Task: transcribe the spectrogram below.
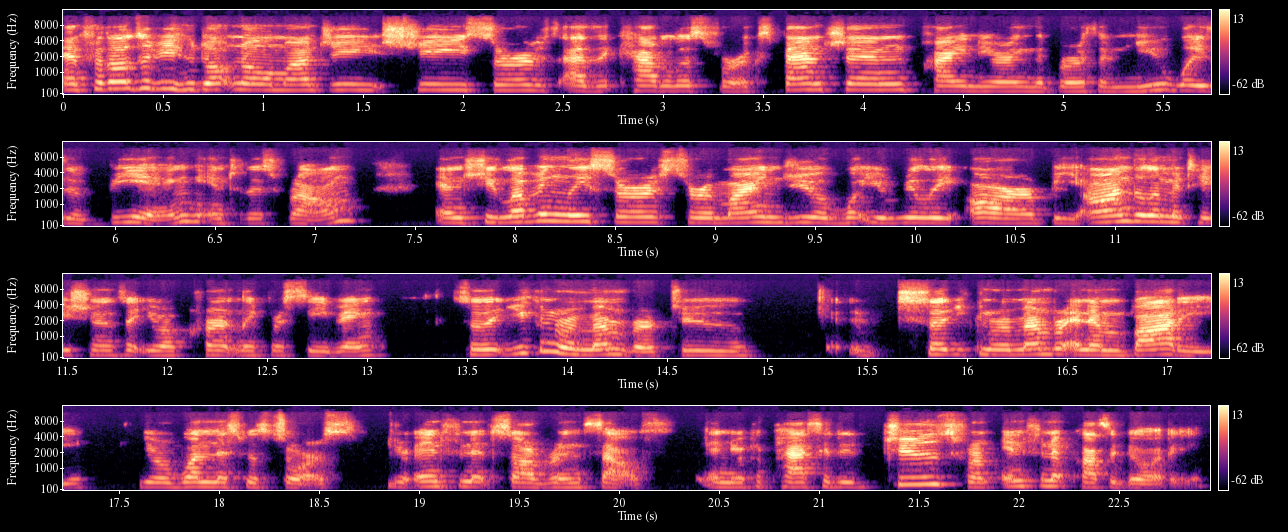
And for those of you who don't know Omaji, she serves as a catalyst for expansion, pioneering the birth of new ways of being into this realm. And she lovingly serves to remind you of what you really are beyond the limitations that you are currently perceiving so that you can remember to, so you can remember and embody your oneness with source, your infinite sovereign self, and your capacity to choose from infinite possibility.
